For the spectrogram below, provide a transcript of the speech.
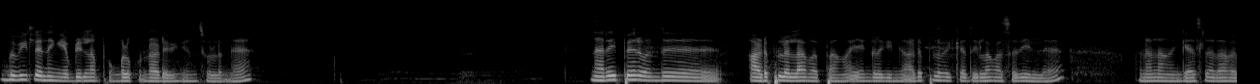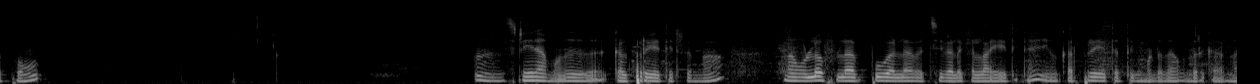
உங்கள் வீட்டில் நீங்கள் எப்படிலாம் பொங்கல் கொண்டாடுவீங்கன்னு சொல்லுங்கள் நிறைய பேர் வந்து அடுப்புலலாம் வைப்பாங்க. எங்களுக்கு இங்கே அடுப்பில் வைக்கிறதுக்கெலாம் வசதி இல்லை. அதனால் நாங்கள் கேஸில் தான் வைப்போம். ஸ்ரீராம் வந்து கற்பூரை ஏற்றிட்டு இருந்தான். நான் உள்ளே ஃபுல்லாக பூவெல்லாம் வச்சு விளக்கெல்லாம் ஏற்றிட்டேன் இவங்க கற்பூரை ஏற்றுறதுக்கு மட்டும் தான் வந்திருக்காங்க.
